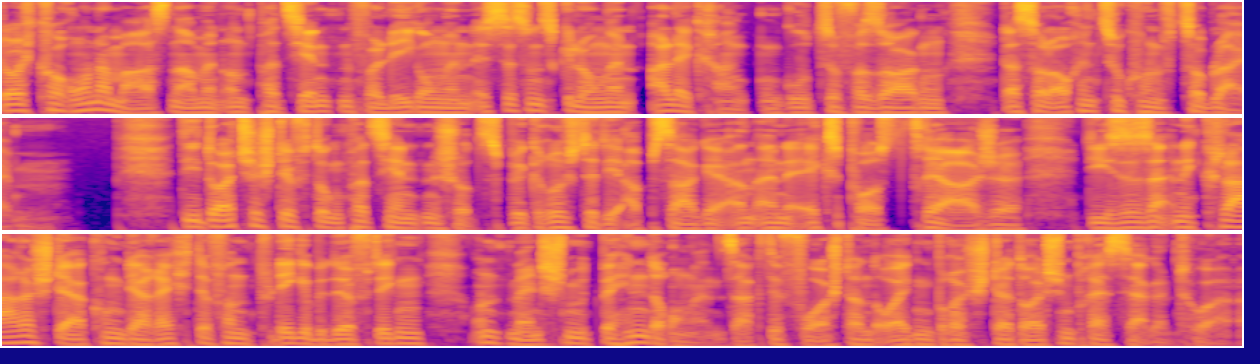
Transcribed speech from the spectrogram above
Durch Corona-Maßnahmen und Patientenverlegungen ist es uns gelungen, alle Kranken gut zu versorgen. Das soll auch in Zukunft so bleiben. Die Deutsche Stiftung Patientenschutz begrüßte die Absage an eine Ex-Post-Triage. Diese sei eine klare Stärkung der Rechte von Pflegebedürftigen und Menschen mit Behinderungen, sagte Vorstand Eugen Brüsch der Deutschen Presseagentur.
